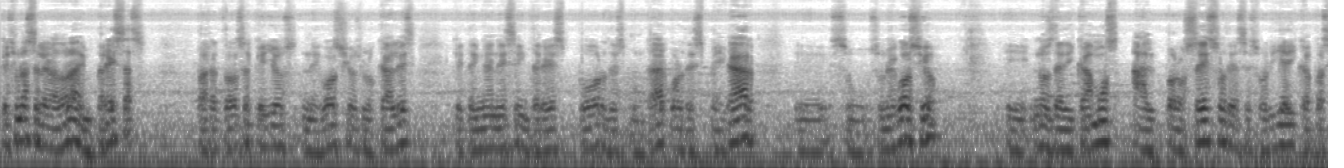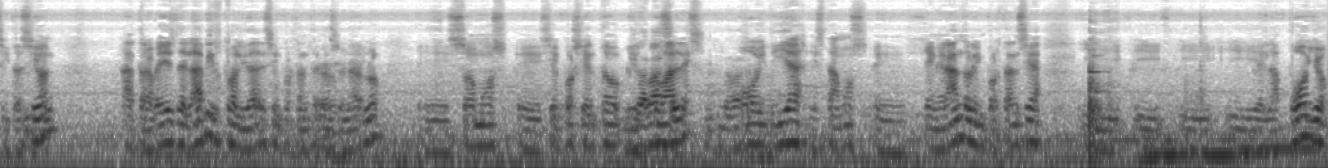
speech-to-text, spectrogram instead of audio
que es una aceleradora de empresas para todos aquellos negocios locales que tengan ese interés por despuntar, por despegar eh, su, negocio. Eh, nos dedicamos al proceso de asesoría y capacitación a través de la virtualidad, es importante mencionarlo. Eh, somos 100% virtuales. Hoy día estamos generando la importancia y el apoyo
